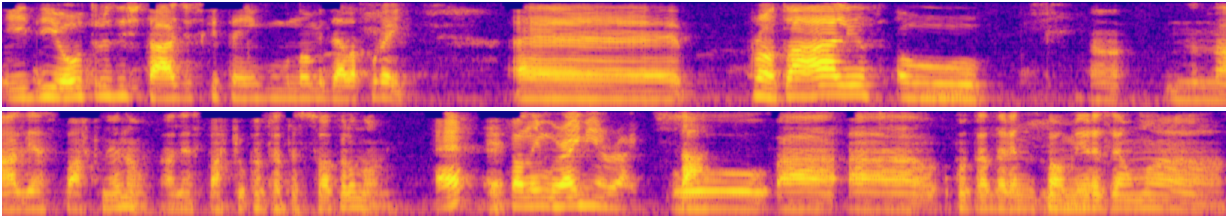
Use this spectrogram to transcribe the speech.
e de outros estádios que tem o nome dela por aí. É, Pronto, a Allianz, o... Ah, na Allianz Parque não é não. A Allianz Parque o contrato é só pelo nome. É? É só name right? Naming rights. Tá. O, a, a, o contrato da Arena do Palmeiras é uma,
